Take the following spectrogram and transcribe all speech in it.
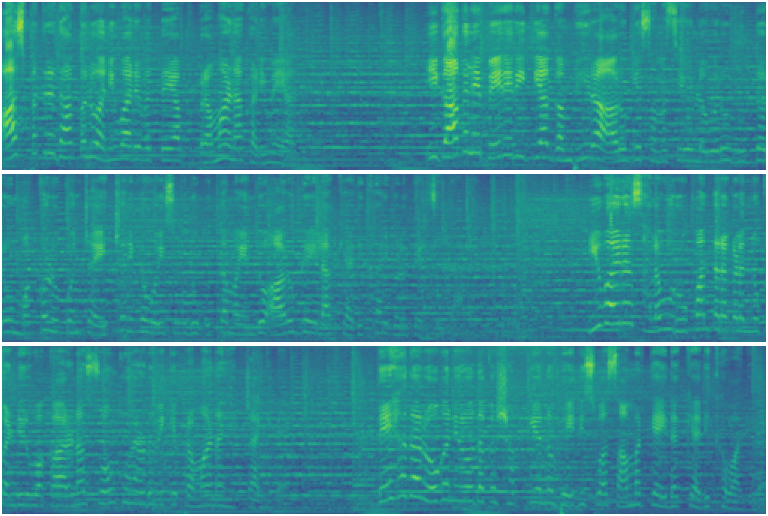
ಆಸ್ಪತ್ರೆ ದಾಖಲು ಅನಿವಾರ್ಯತೆಯ ಪ್ರಮಾಣ ಕಡಿಮೆಯಾಗಿದೆ. ಈಗಾಗಲೇ ಬೇರೆ ರೀತಿಯ ಗಂಭೀರ ಆರೋಗ್ಯ ಸಮಸ್ಯೆಯುಳ್ಳವರು, ವೃದ್ಧರು, ಮಕ್ಕಳು ಕೊಂಚ ಎಚ್ಚರಿಕೆ ವಹಿಸುವುದು ಉತ್ತಮ ಎಂದು ಆರೋಗ್ಯ ಇಲಾಖೆ ಅಧಿಕಾರಿಗಳು ತಿಳಿಸಿದ್ದಾರೆ. ಈ ವೈರಸ್ ಹಲವು ರೂಪಾಂತರಗಳನ್ನು ಕಂಡಿರುವ ಕಾರಣ ಸೋಂಕು ಹರಡುವಿಕೆ ಪ್ರಮಾಣ ಹೆಚ್ಚಾಗಿದೆ. ದೇಹದ ರೋಗ ನಿರೋಧಕ ಶಕ್ತಿಯನ್ನು ಭೇದಿಸುವ ಸಾಮರ್ಥ್ಯ ಇದಕ್ಕೆ ಅಧಿಕವಾಗಿದೆ.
